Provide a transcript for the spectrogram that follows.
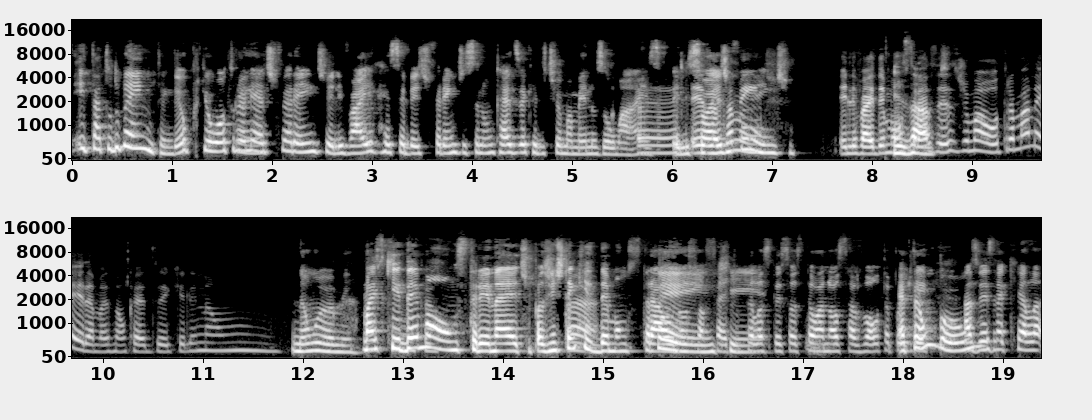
E tá tudo bem, entendeu? Porque o outro, ele Sim. é diferente, ele vai receber diferente, isso não quer dizer que ele te ama menos ou mais, É, ele só é exatamente. diferente. Ele vai demonstrar, às Exato. vezes, de uma outra maneira, mas não quer dizer que ele não. Não ame. Mas que demonstre, né? Tipo, a gente tem É. que demonstrar o Tem nosso afeto que. pelas pessoas que estão à nossa volta, É porque tão bom. às vezes aquela.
